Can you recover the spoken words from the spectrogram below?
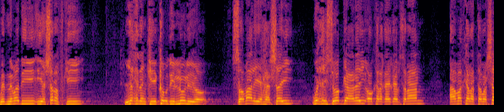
midnimadii iyo sharafkii lixdankii kowdii luuliyo soomaaliya heshay wixii soo gaadhay oo kala qayqaybsanaan ama kala tabasho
